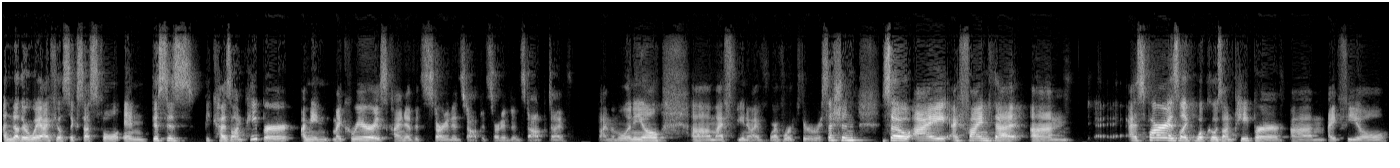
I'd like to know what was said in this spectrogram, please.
Another way I feel successful, and this is because on paper, I mean, my career is kind of it started and stopped. It started and stopped. I've I'm a millennial. Um, I've you know I've, I've worked through a recession, so I I find that um, as far as like what goes on paper, um, I feel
